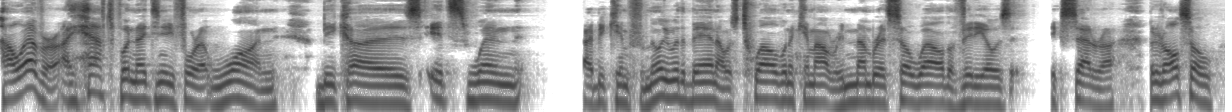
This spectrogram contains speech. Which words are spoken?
However, I have to put 1984 at one because it's when I became familiar with the band. I was 12 when it came out, remember it so well, the videos, etc. But it also,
